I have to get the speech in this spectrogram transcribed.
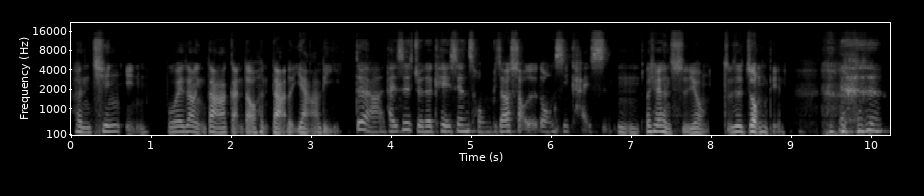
很轻盈。不会让大家感到很大的压力。对啊，还是觉得可以先从比较小的东西开始。嗯嗯，而且很实用，这是重点。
